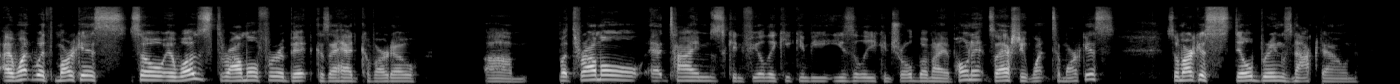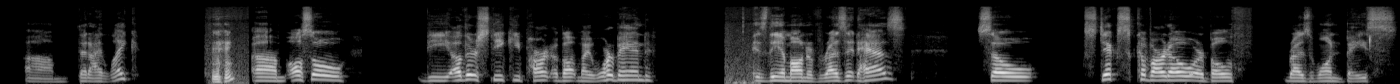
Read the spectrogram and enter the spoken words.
I went with Marcus. So it was Thrommel for a bit because I had Cavardo. Um, but Thrommel at times can feel like he can be easily controlled by my opponent. So I actually went to Marcus. So Marcus still brings knockdown um, that I like. Mhm. Um, also, the other sneaky part about my warband is the amount of res it has. So Styx, Cavardo are both res one base.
